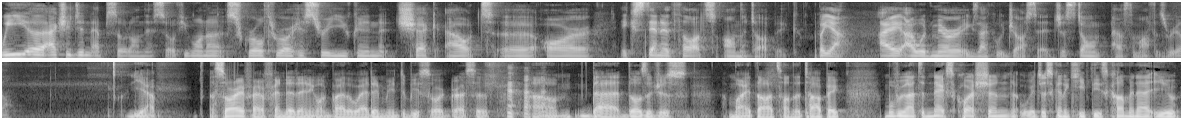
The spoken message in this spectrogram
we uh, actually did an episode on this, so if you want to scroll through our history, you can check out uh, our extended thoughts on the topic. But yeah, I, I would mirror exactly what Josh said. Just don't pass them off as real. Yeah. Sorry if I offended anyone. By the way, I didn't mean to be so aggressive. um, that those are just my thoughts on the topic. Moving on to the next question. We're just going to keep these coming at you.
